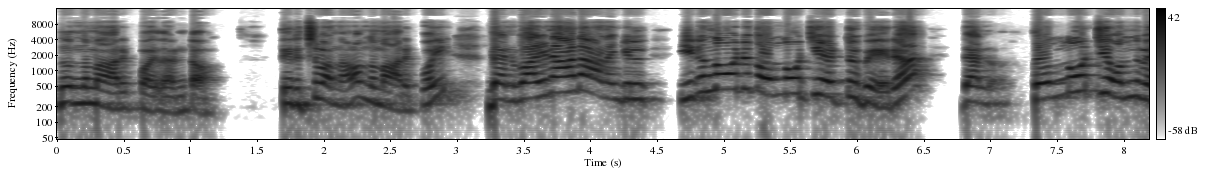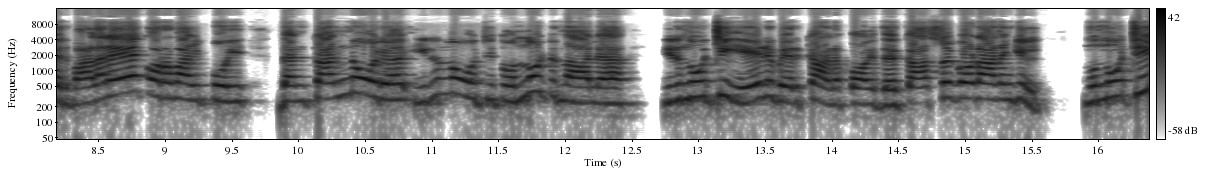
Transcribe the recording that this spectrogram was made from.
ഇതൊന്ന് മാറിപ്പോയതാണ് കേട്ടോ തിരിച്ചു വന്നാൽ ഒന്ന് മാറിപ്പോയി. ദെൻ വയനാട് ആണെങ്കിൽ ഇരുന്നൂറ്റി തൊണ്ണൂറ്റി എട്ട് പേര് ദെൻ തൊണ്ണൂറ്റി ഒന്ന് പേര് വളരെ കുറവായി പോയി ദെൻ കണ്ണൂര് ഇരുന്നൂറ്റി തൊണ്ണൂറ്റി നാല് ഇരുന്നൂറ്റി ഏഴ് പേർക്കാണ് പോയത്. കാസർഗോഡ് ആണെങ്കിൽ മുന്നൂറ്റി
